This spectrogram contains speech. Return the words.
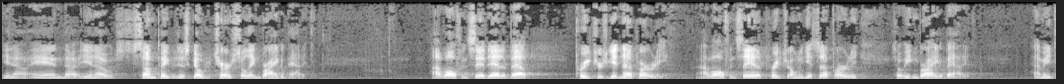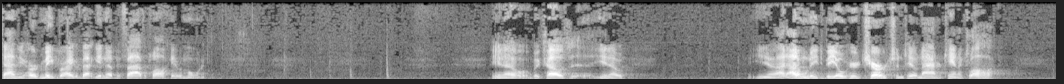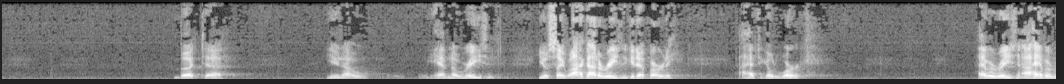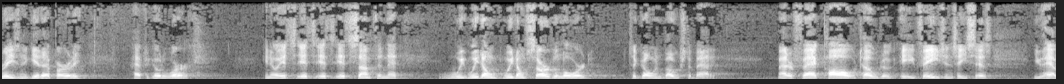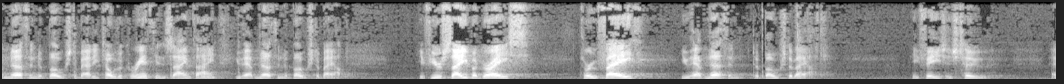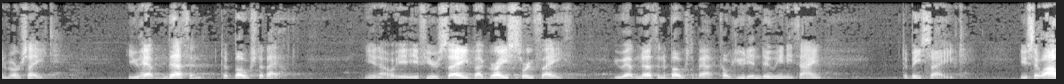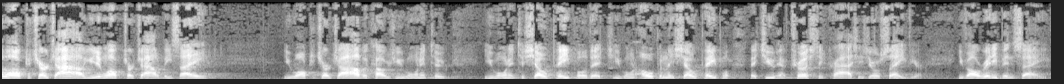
You know, and, uh, you know, some people just go to church so they can brag about it. I've often said that about preachers getting up early. I've often said a preacher only gets up early so he can brag about it. How many times you heard me brag about getting up at five o'clock every morning? You know, because you know, you know, I, I don't need to be over here at church until nine or ten o'clock. But uh, you know, you have no reason. You'll say, "Well, I got a reason to get up early. I have to go to work." I have a reason. I have a reason to get up early. I have to go to work. You know, it's it's it's it's something that we we don't we don't serve the Lord to go and boast about it. Matter of fact, Paul told the Ephesians, he says, "You have nothing to boast about." He told the Corinthians same thing. You have nothing to boast about. If you're saved by grace through faith, you have nothing to boast about. Ephesians two and verse eight you have nothing to boast about. You know, if you're saved by grace through faith, you have nothing to boast about because you didn't do anything to be saved. You say, well, I walked the church aisle. You didn't walk the church aisle to be saved. You walked the church aisle because you wanted to, you wanted to show people that you want to openly show people that you have trusted Christ as your Savior. You've already been saved.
